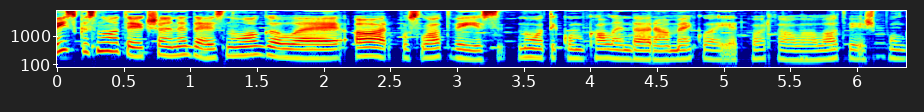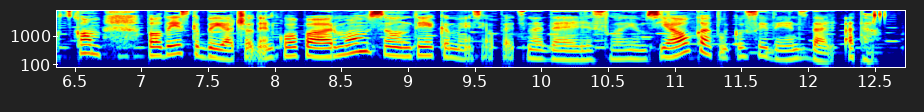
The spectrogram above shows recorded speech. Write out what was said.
Viss, kas notiek šai nedēļas nogalē ārpus Latvijas notikumu kalendārā, meklējiet portālā latviešu.com. Paldies, ka bijāt šodien kopā ar mums, un tiekamies jau pēc nedēļas, lai jums jauka atlikusi dienas daļa. Atā!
